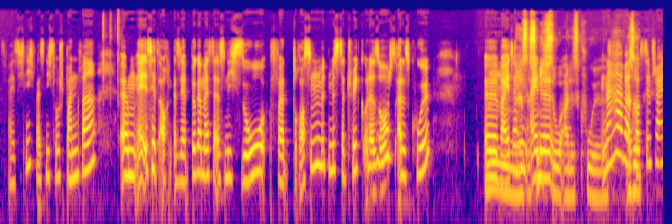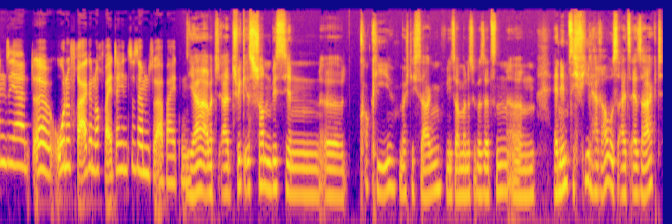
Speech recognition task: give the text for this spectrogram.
Das weiß ich nicht, weil es nicht so spannend war. Ähm, er ist jetzt auch, also der Bürgermeister ist nicht so verdrossen mit Mr. Trick oder so. Das ist alles cool. Äh, weiterhin das ist eine. nicht so alles cool. Na, aber Also- trotzdem scheinen sie ja äh, ohne Frage noch weiterhin zusammenzuarbeiten. Ja, aber äh, Trick ist schon ein bisschen äh, cocky, möchte ich sagen. Wie soll man das übersetzen? Ähm, er nimmt sich viel heraus, als er sagt,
